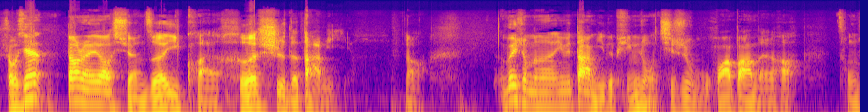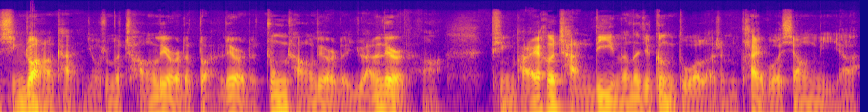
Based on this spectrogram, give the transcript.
首先，当然要选择一款合适的大米啊。为什么呢？因为大米的品种其实五花八门哈。从形状上看，有什么长粒儿的、短粒儿的、中长粒儿的、圆粒儿的啊。品牌和产地呢，那就更多了，什么泰国香米啊。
